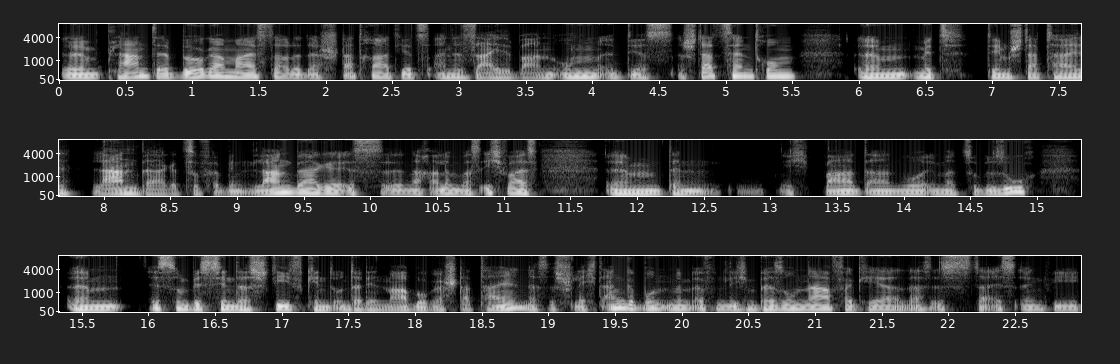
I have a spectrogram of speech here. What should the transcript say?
ähm, plant der Bürgermeister oder der Stadtrat jetzt eine Seilbahn, um das Stadtzentrum ähm, mit dem Stadtteil Lahnberge zu verbinden. Lahnberge ist äh, nach allem, was ich weiß, ähm, denn ich war da nur immer zu Besuch, ähm, ist so ein bisschen das Stiefkind unter den Marburger Stadtteilen. Das ist schlecht angebunden dem öffentlichen Personennahverkehr. Das ist, da ist irgendwie,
